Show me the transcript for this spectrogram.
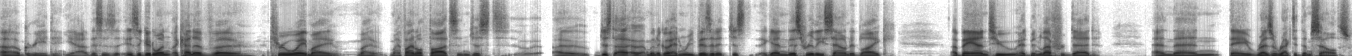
Uh, agreed. Yeah, this is is a good one. I kind of uh, threw away my my my final thoughts and just uh, just uh, I'm going to go ahead and revisit it. Just again, this really sounded like a band who had been left for dead, and then they resurrected themselves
